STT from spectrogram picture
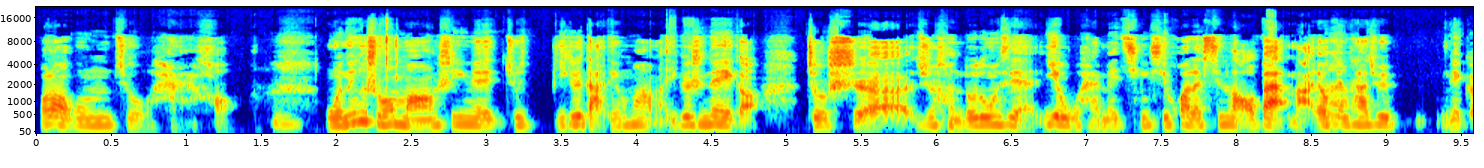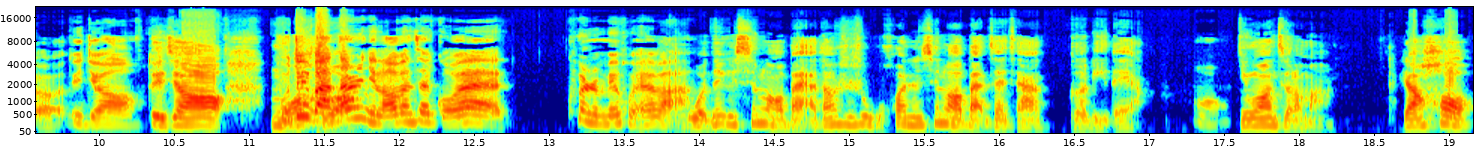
我老公就还好。嗯我那个时候忙是因为就一个是打电话嘛，一个是那个就是就是很多东西业务还没清晰，换了新老板嘛，要跟嗯他去那个对焦对焦不对吧？当时你老板在国外困着没回来吧？我那个新老板啊，当时是我换成新老板在家隔离的呀。哦，你忘记了吗？然后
